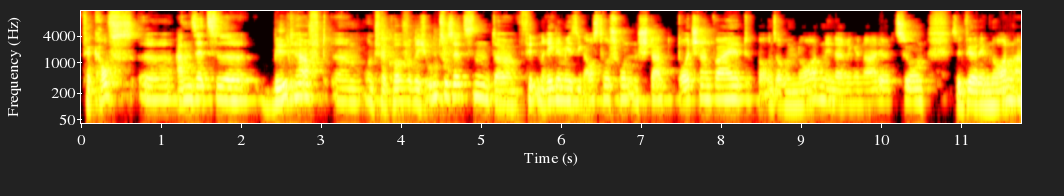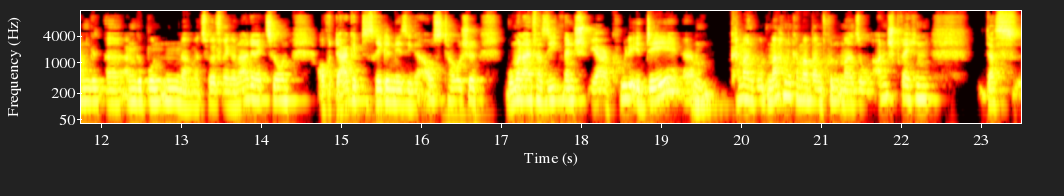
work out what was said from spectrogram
Verkaufsansätze bildhaft ähm, und verkäuferisch umzusetzen. Da finden regelmäßig Austauschrunden statt, deutschlandweit, bei uns auch im Norden, in der Regionaldirektion sind wir dem Norden ange äh, angebunden, da haben wir zwölf Regionaldirektionen. Auch da gibt es regelmäßige Austausche, wo man einfach sieht, Mensch, ja, coole Idee, ähm, mhm. Kann man gut machen, kann man beim Kunden mal so ansprechen. Das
